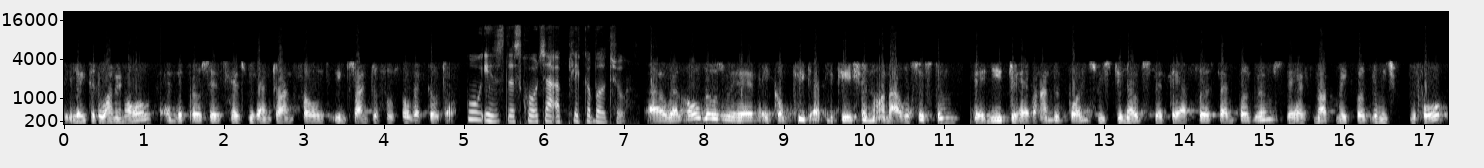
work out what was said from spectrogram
elated one and all, and the process has begun to unfold in trying to fulfill that quota. Who is this quota applicable to? Uh, well, all those who have a complete application on our system, they need to have 100 points, which denotes that they are first-time pilgrims. They have not made pilgrimage before.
